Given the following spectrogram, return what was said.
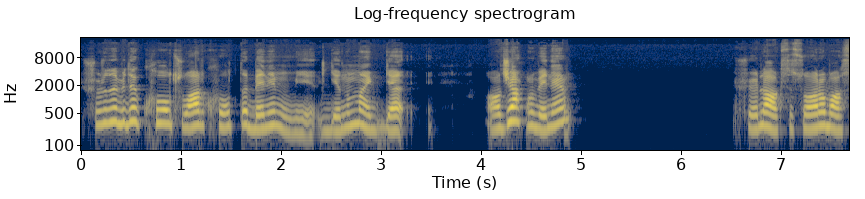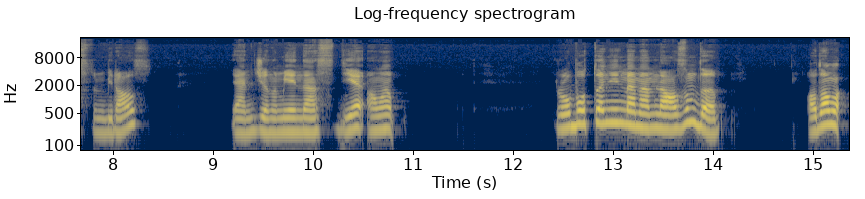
Şurada bir de Colt var. Colt da benim yanıma gel alacak mı benim? Şöyle aksesuara bastım biraz. Yani canım yenilensin diye ama robottan inmemem lazım da adam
